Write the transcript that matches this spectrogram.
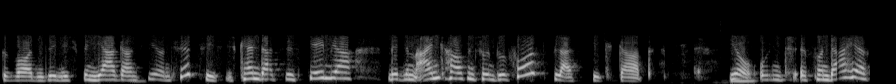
geworden bin, ich bin Jahrgang 44, ich kenne das System ja mit dem Einkaufen schon bevor es Plastik gab. Ja, und äh, von daher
